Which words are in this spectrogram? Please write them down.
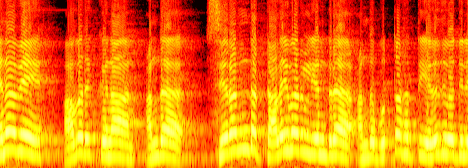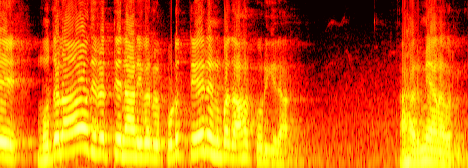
எனவே அவருக்கு நான் அந்த சிறந்த தலைவர்கள் என்ற அந்த புத்தகத்தை எழுதுவதிலே முதலாவது இடத்தை நான் இவர்கள் கொடுத்தேன் என்பதாக கூறுகிறார். அருமையானவர்கள்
